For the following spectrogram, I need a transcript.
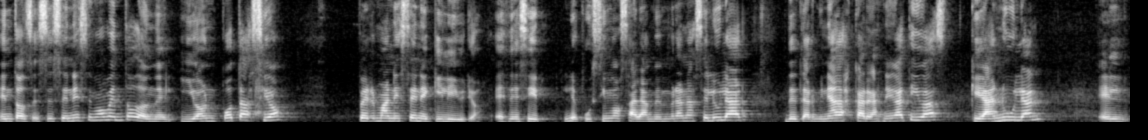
Entonces es en ese momento donde el ion potasio permanece en equilibrio, es decir, le pusimos a la membrana celular determinadas cargas negativas que anulan el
